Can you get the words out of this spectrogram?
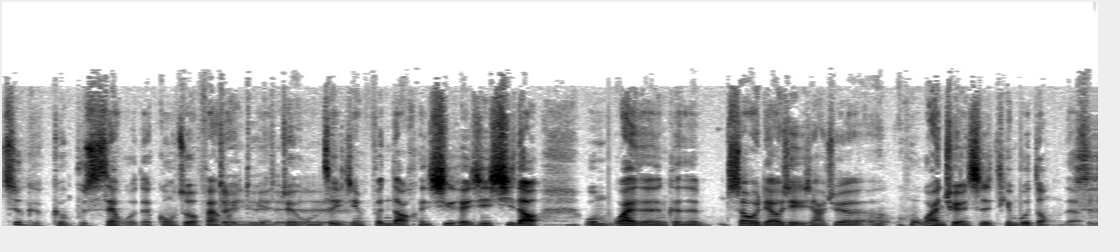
这个更不是在我的工作范围里面。对，对，对，对，对，我们这已经分到很细很细，细到我们外人可能稍微了解一下，觉得、呃、完全是听不懂的。是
